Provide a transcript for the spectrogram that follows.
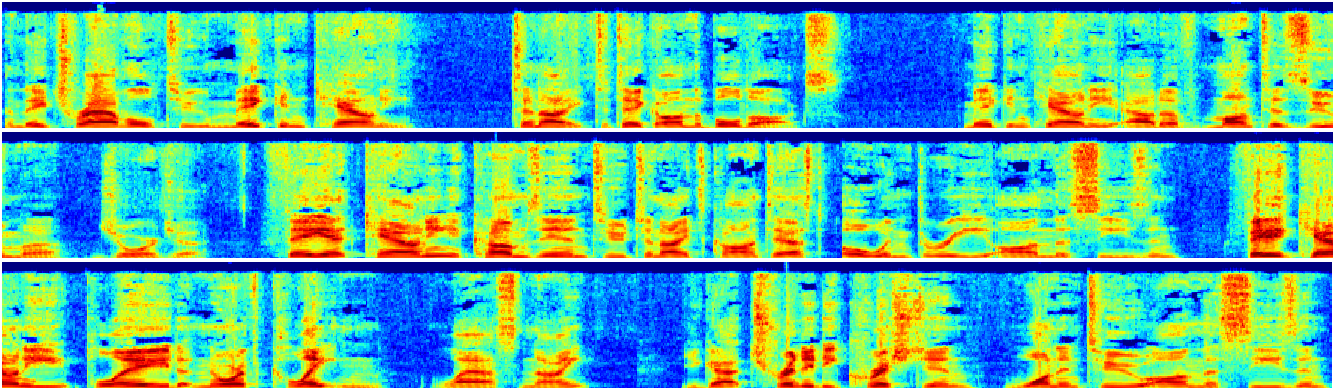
and they travel to Macon County tonight to take on the Bulldogs. Macon County out of Montezuma, Georgia. Fayette County comes into tonight's contest 0 3 on the season. Fayette County played North Clayton last night. You got Trinity Christian 1 and 2 on the season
